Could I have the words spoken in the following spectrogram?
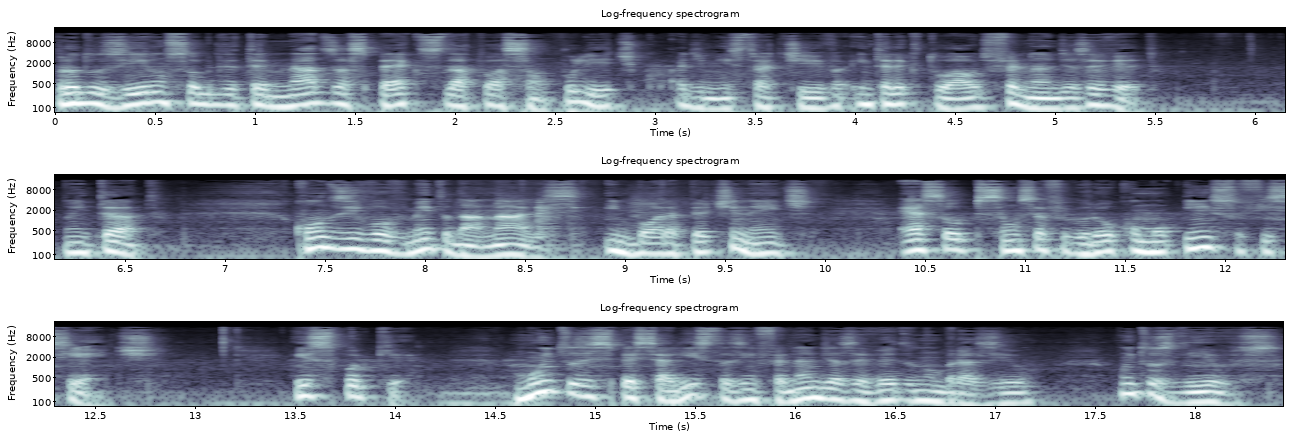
produziram sobre determinados aspectos da atuação político, administrativa e intelectual de Fernando de Azevedo. No entanto, com o desenvolvimento da análise, embora pertinente, essa opção se afigurou como insuficiente. Isso porque muitos especialistas em Fernando de Azevedo no Brasil, muitos livros,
